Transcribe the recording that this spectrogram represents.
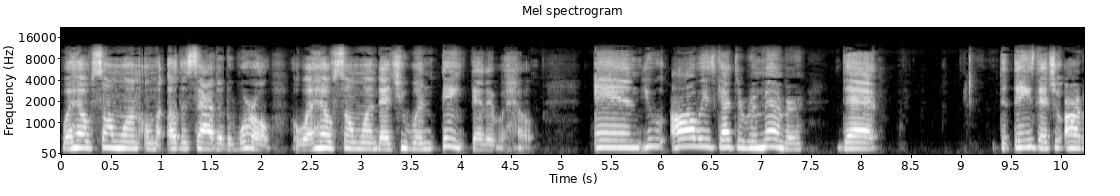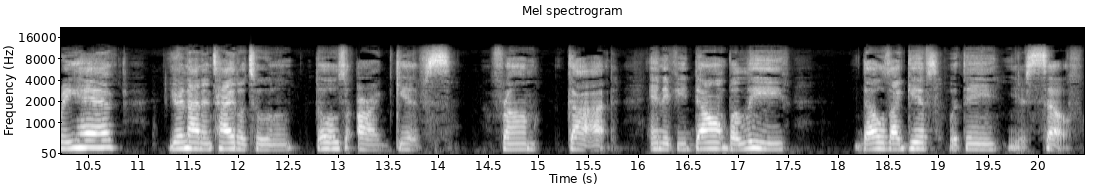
will help someone on the other side of the world or will help someone that you wouldn't think that it would help. And you always got to remember that the things that you already have, you're not entitled to them. Those are gifts from God. And if you don't believe, those are gifts within yourself.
